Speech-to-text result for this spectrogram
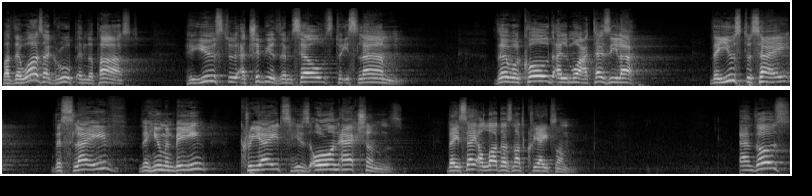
but there was a group in the past who used to attribute themselves to Islam. They were called Al Mu'tazila. They used to say the slave, the human being, creates his own actions. They say Allah does not create them. And those,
